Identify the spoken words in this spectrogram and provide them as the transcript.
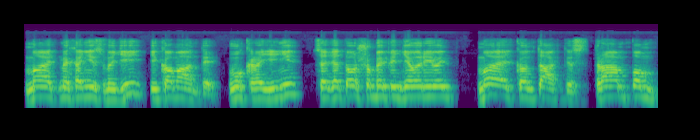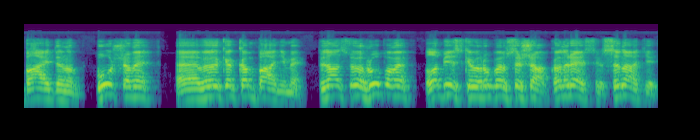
мають механізми дій і команди в Україні. Це для того, щоб підняли рівень. Мають контакти з Трампом, Байденом, Бушами, великими компаніями, фінансовими групами, лобістськими групами в США, в Конгресі, в Сенаті,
